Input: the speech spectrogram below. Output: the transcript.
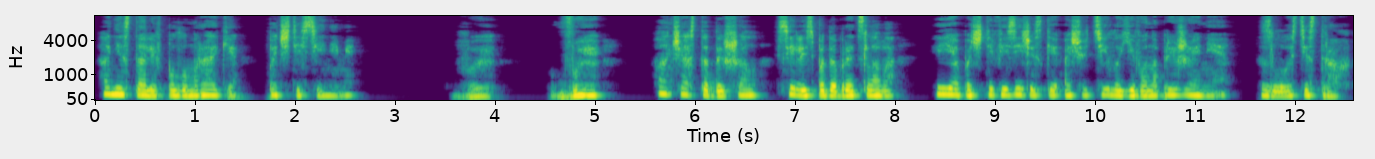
Они стали в полумраке почти синими. «Вы... вы...» Он часто дышал, силясь подобрать слова, я почти физически ощутила его напряжение, злость и страх.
